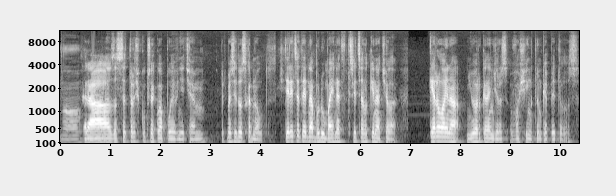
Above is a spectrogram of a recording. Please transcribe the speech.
No, která zase trošku překvapuje v něčem. Pojďme si to shrnout. 41 bodů mají hned tři celky na čele. Carolina, New York Rangers, Washington Capitals.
